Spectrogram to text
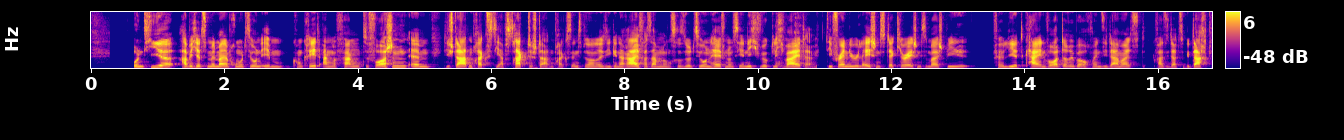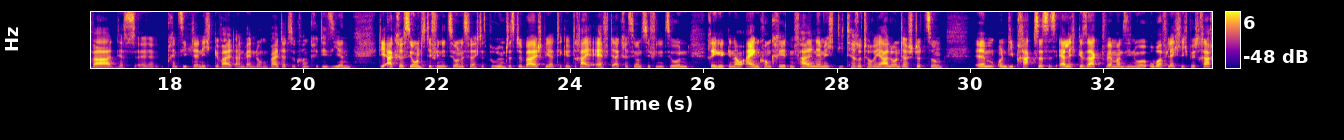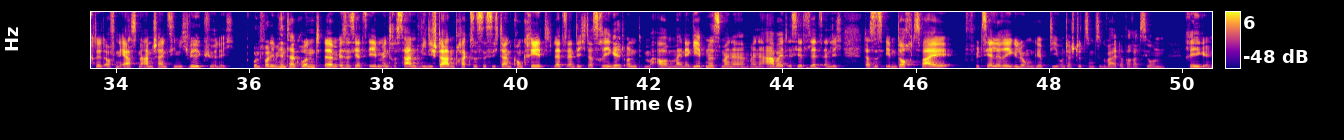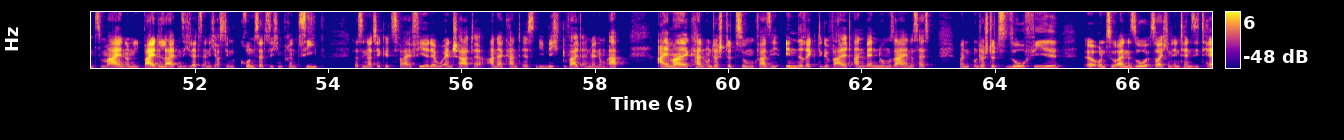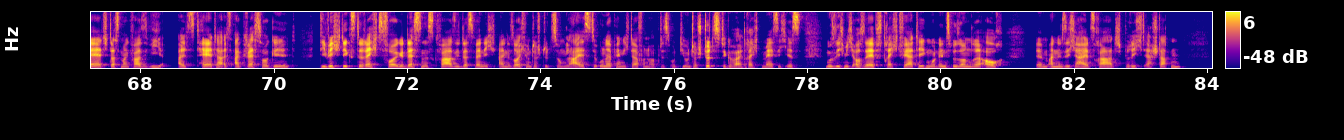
Und hier habe ich jetzt mit meiner Promotion eben konkret angefangen zu forschen. Ähm, die Staatenpraxis, die abstrakte Staatenpraxis, insbesondere die Generalversammlungsresolutionen, helfen uns hier nicht wirklich weiter. Die Friendly Relations Declaration zum Beispiel verliert kein Wort darüber, auch wenn sie damals quasi dazu gedacht war, das äh, Prinzip der Nichtgewaltanwendung weiter zu konkretisieren. Die Aggressionsdefinition ist vielleicht das berühmteste Beispiel. Artikel 3f der Aggressionsdefinition regelt genau einen konkreten Fall, nämlich die territoriale Unterstützung. Ähm, und die Praxis ist ehrlich gesagt, wenn man sie nur oberflächlich betrachtet, auf den ersten Anschein ziemlich willkürlich. Und vor dem Hintergrund ähm, ist es jetzt eben interessant, wie die Staatenpraxis sich dann konkret letztendlich das regelt. Und mein Ergebnis, meine, meine Arbeit ist jetzt letztendlich, dass es eben doch zwei spezielle Regelungen gibt, die Unterstützung zu Gewaltoperationen regeln. Zum einen, und beide leiten sich letztendlich aus dem grundsätzlichen Prinzip, das in Artikel 2.4 der UN-Charta anerkannt ist, die Nicht-Gewaltanwendung ab. Einmal kann Unterstützung quasi indirekte Gewaltanwendung sein, das heißt, man unterstützt so viel, und zu einer so, solchen Intensität, dass man quasi wie als Täter, als Aggressor gilt. Die wichtigste Rechtsfolge dessen ist quasi, dass wenn ich eine solche Unterstützung leiste, unabhängig davon, ob das die unterstützte Gewalt rechtmäßig ist, muss ich mich auch selbst rechtfertigen und insbesondere auch ähm, an den Sicherheitsrat Bericht erstatten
